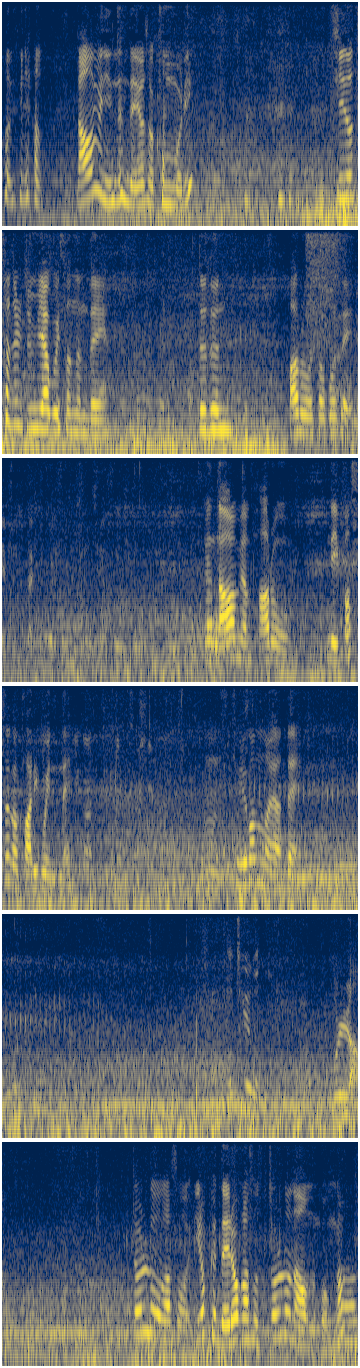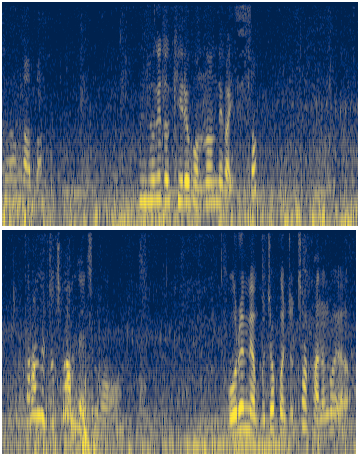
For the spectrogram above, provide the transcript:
그냥 나오면 있는데요, 저 건물이? 지도 찾을 준비하고 있었는데. 뜨든. 바로 저곳에. 그냥 나오면 바로. 근데 이 버스가 가리고 있네. 응, 길 건너야 돼. 어떻게 건너? 몰라. 쫄로 가서, 이렇게 내려가서 쫄로 나오는 건가? 아 그런가 봐. 그럼 저기도 길을 건너는 데가 있어? 사람들 쫓아가면 되지 뭐. 모르면 무조건 쫓아가는 거예요.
